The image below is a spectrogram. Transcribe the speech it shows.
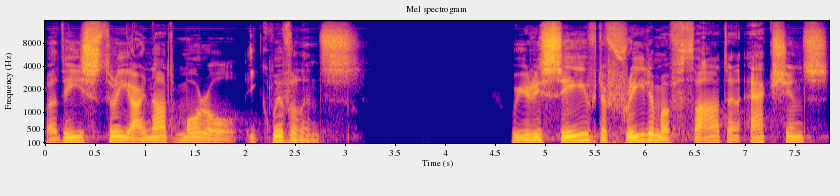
But these three are not moral equivalents. We receive the freedom of thought and actions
